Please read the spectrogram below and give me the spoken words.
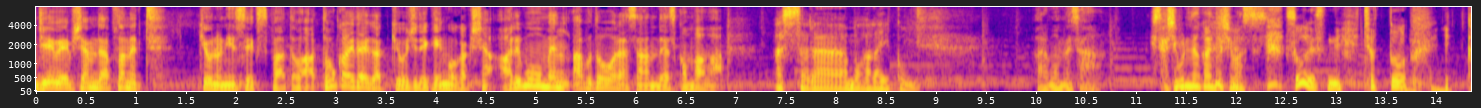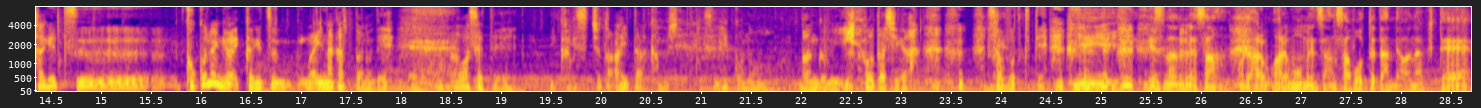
J-Wave シャムダープラネット今日のニュースエキスパートは東海大学教授で言語学者アルモーメン・アブドーラさんです。こんばんは。アッサラームアライコンアルモーメンさん久しぶりな感じします。そうですね。ちょっと1ヶ月国内には1ヶ月はいなかったので、えー、合わせて1ヶ月ちょっと空いたかもしれないですねこの番組私が。サボってて。いえいえいえリスナーの皆さんこれアルアルモーメンさんサボってたんではなくて、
